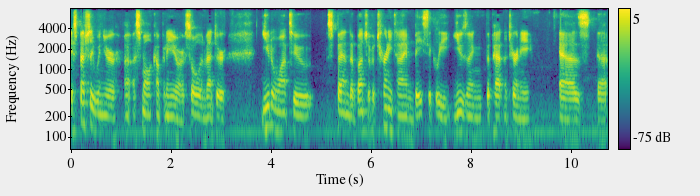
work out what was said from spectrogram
especially when you're a small company or a sole inventor, you don't want to spend a bunch of attorney time basically using the patent attorney as a,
